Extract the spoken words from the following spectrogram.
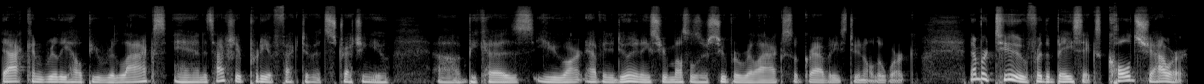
that can really help you relax and it's actually pretty effective at stretching you uh, because you aren't having to do anything. So your muscles are super relaxed. So gravity's doing all the work. Number two, for the basics, cold shower.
